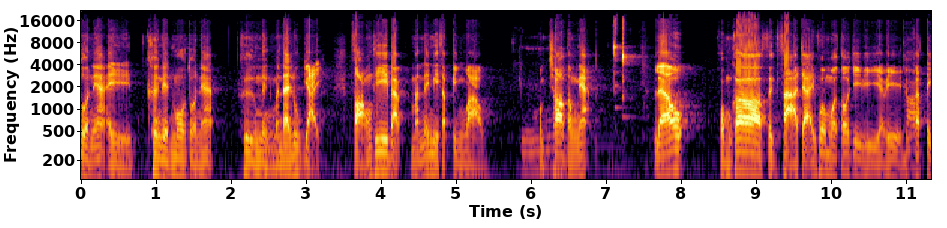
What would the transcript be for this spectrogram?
ตัวเนี้ยไอเครื่องเดนโมตัวเนี้ยคือหนึ่งมันได้ลูกใหญ่สองที่แบบมันไม่มีสปริงวาลวผมชอบตรงเนี้ย แล้วผมก็ศึกษาจากไอ้พวกมอเตอร์จีพีอะพี่ครับดูคติ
